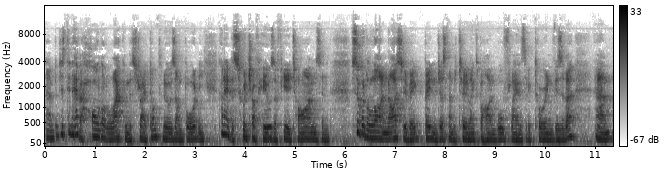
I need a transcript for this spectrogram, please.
um, but just didn't have a whole lot of luck in the straight. Dom Tourneur was on board, and he kind of had to switch off heels a few times, and still got a line nicely, be, beaten just under two lengths behind Wolflands, the Victorian visitor. Um,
